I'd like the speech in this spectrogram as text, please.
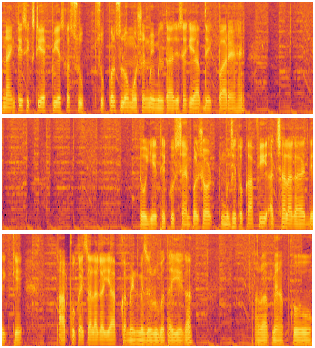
90 60 एफ़ का सुपर स्लो मोशन भी मिलता है, जैसे कि आप देख पा रहे हैं। तो ये थे कुछ सैंपल शॉट मुझे तो काफ़ी अच्छा लगा है देख के। आपको कैसा लगा ये आप कमेंट में ज़रूर बताइएगा। और आप मैं आपको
